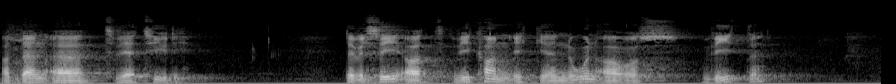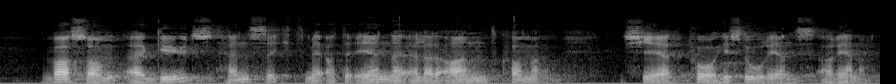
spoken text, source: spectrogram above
at den er tvetydig. Det vil si at vi kan ikke noen av oss vite hva som er Guds hensikt med at det ene eller det annet kommer, skjer på historiens arena.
